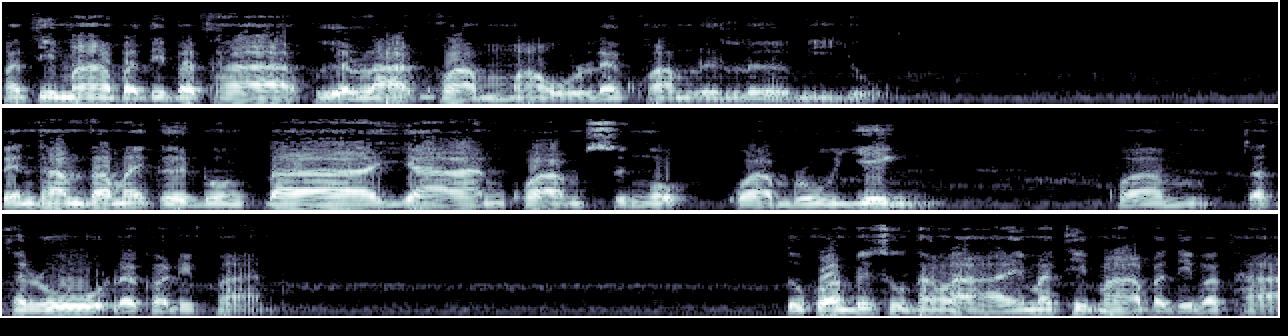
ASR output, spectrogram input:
พัติมาปฏิปทาเพื่อละความเมาและความเลื่อนเล่อมีอยู่ เป็นธรรมทำให้เกิดดวงตาญาณความสงบ ความรู้ยิ่ง ความจัตรู้แล้วก็นิพพานตุกรพิสูจทั้งหลายมัติมาปฏิปทา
